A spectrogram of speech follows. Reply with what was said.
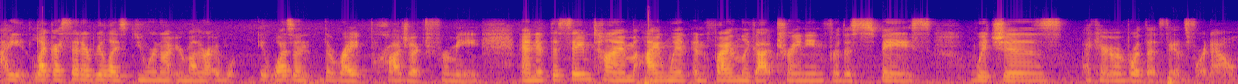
I, like I said, I realized you were not your mother. It wasn't the right project for me. And at the same time, I went and finally got training for the SPACE, which is I can't remember what that stands for now,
